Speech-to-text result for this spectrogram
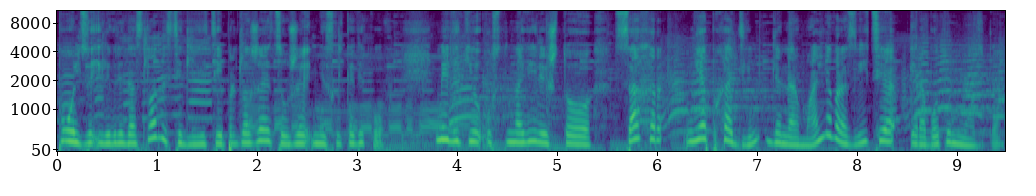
пользы или вреда сладостей для детей продолжаются уже несколько веков. Медики установили, что сахар необходим для нормального развития и работы мозга.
